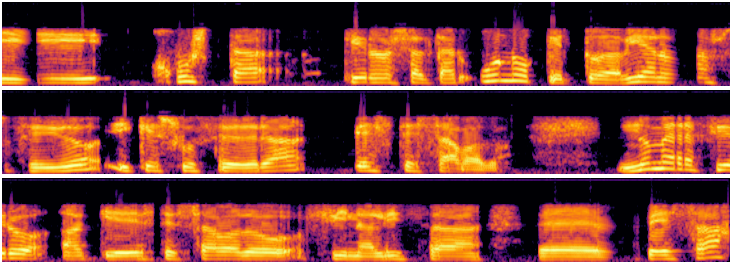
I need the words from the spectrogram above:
y justa quiero resaltar uno que todavía no ha sucedido y que sucederá este sábado. No me refiero a que este sábado finaliza eh, Pesaj,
